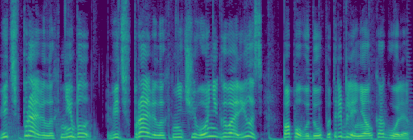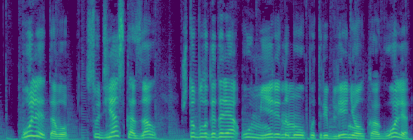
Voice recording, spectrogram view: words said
Ведь в правилах не было, ведь в правилах ничего не говорилось по поводу употребления алкоголя. Более того, судья сказал, что благодаря умеренному употреблению алкоголя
